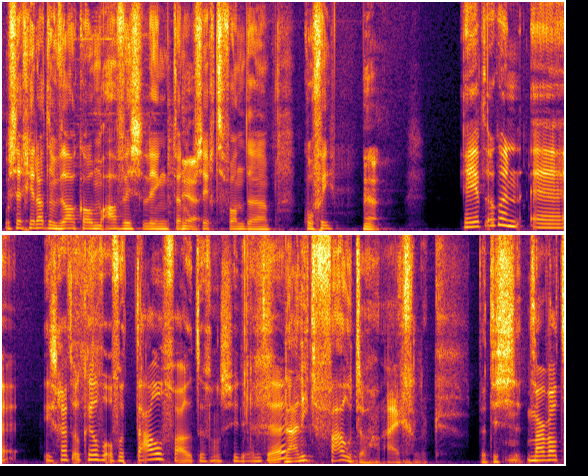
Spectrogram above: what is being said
hoe zeg je dat? Een welkome afwisseling ten ja. opzichte van de koffie. Ja. ja je hebt ook een. Uh, je schrijft ook heel veel over taalfouten van studenten. Nou, niet fouten eigenlijk. Dat is, maar wat,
